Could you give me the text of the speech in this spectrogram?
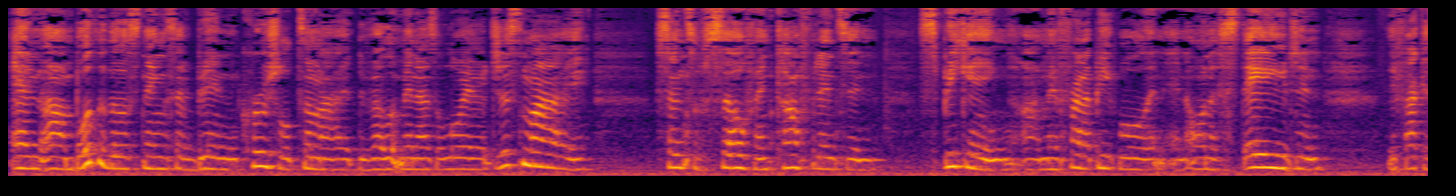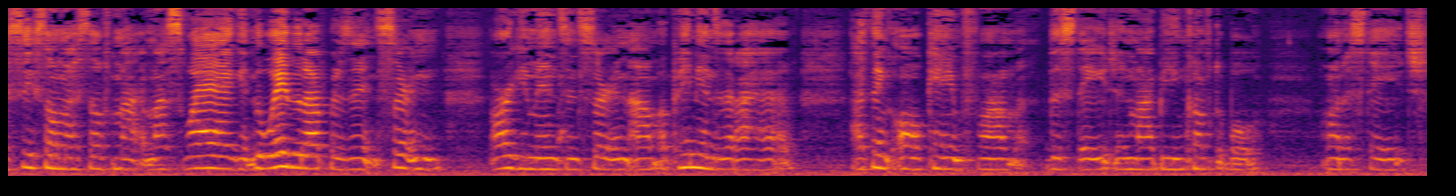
And um, both of those things have been crucial to my development as a lawyer. Just my sense of self and confidence in speaking um, in front of people and, and on a stage. And if I could say so myself, my, my swag and the way that I present certain arguments and certain um, opinions that I have I think all came from the stage and my being comfortable on a stage.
